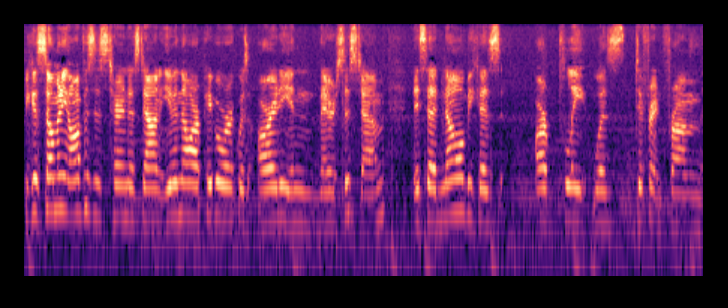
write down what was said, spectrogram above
because so many offices turned us down, even though our paperwork was already in their system. They said no because our plate was different from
